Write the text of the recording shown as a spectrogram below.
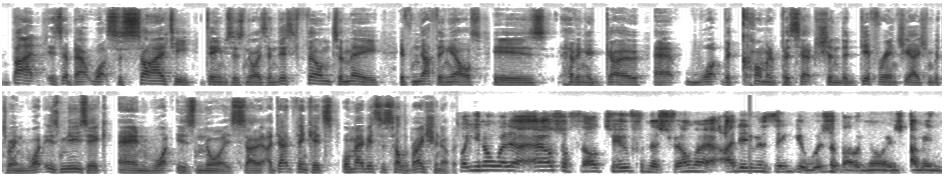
but it's about what society deems as noise. And this film, to me, if nothing else, is having a go at what the common perception, the differentiation between what is music and what is noise. So I don't think it's, or maybe it's a celebration of it. But you know what? I also felt too from this film. I, didn't even think it was about noise. I mean,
